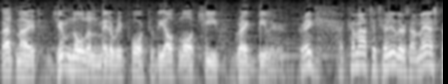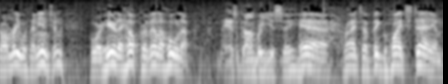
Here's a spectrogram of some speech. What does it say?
That night, Jim Nolan made a report to the outlaw chief, Greg Beeler. Greg, I come out to tell you there's a masked hombre with an Injun who are here to help prevent a holdup. Mask hombre, you say? Yeah, rides a big white stallion.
